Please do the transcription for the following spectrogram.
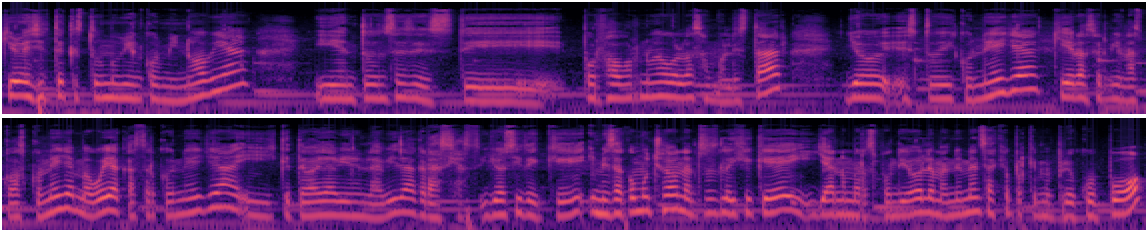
quiero decirte que estoy muy bien con mi novia y entonces este por favor no me vuelvas a molestar. Yo estoy con ella quiero hacer bien las cosas con ella me voy a casar con ella y que te vaya bien en la vida. Gracias. Y yo así de qué y me sacó mucho onda. Entonces le dije qué y ya no me respondió le mandé un mensaje porque me preocupó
